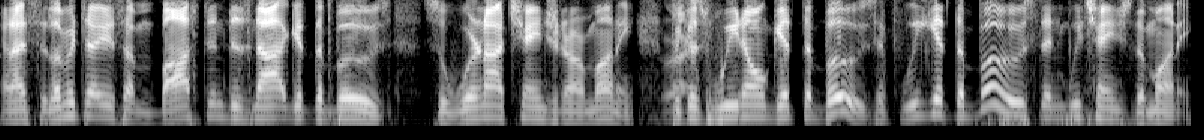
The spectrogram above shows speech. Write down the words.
and I said, let me tell you something. Boston does not get the booze, so we're not changing our money because we don't get the booze. If we get the booze, then we change the money.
